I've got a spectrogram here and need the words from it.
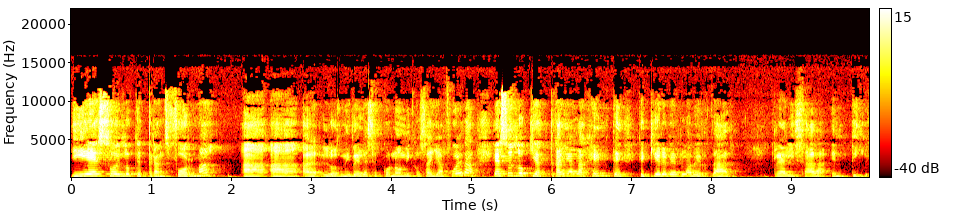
Y eso es lo que transforma a, los niveles económicos allá afuera. Eso es lo que atrae a la gente que quiere ver la verdad realizada en ti.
